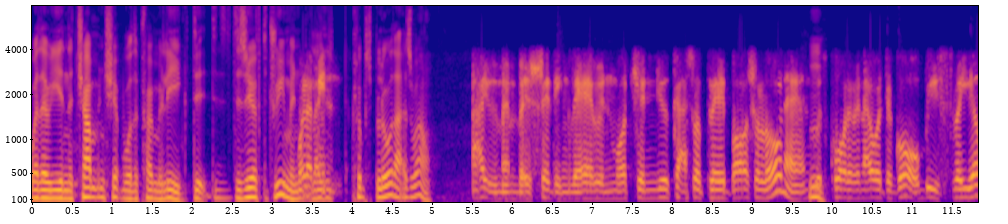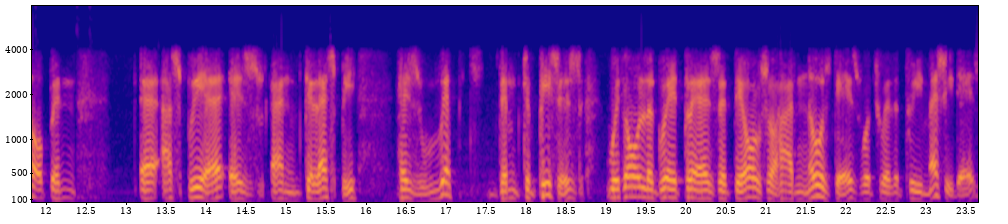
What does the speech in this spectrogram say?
whether you're in the Championship or the Premier League, d- d- deserve to dream. And well, like mean, clubs below that as well. I remember sitting there and watching Newcastle play Barcelona, and mm. with quarter of an hour to go, be three up, and uh, Asprilla is and Gillespie has ripped them to pieces with all the great players that they also had in those days, which were the pre-Messi days.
